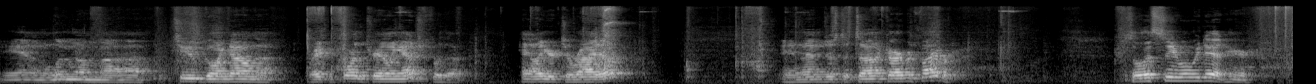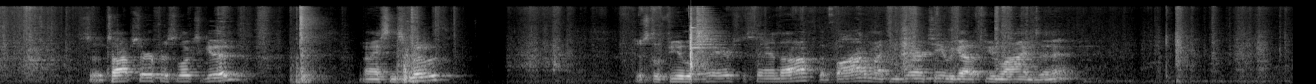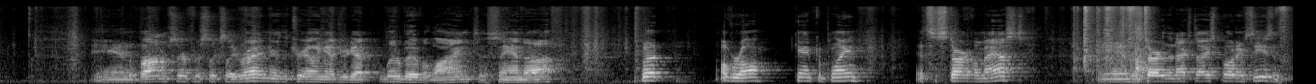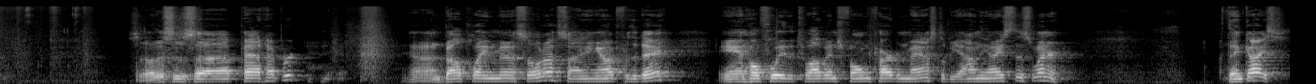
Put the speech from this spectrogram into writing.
and an aluminum uh, tube going down the right before the trailing edge for the halyard to ride up and then just a ton of carbon fiber So let's see what we did here. So the top surface looks good. Nice and smooth. Just a few little hairs to sand off. The bottom, I can guarantee we got a few lines in it. And the bottom surface looks like right near the trailing edge we got a little bit of a line to sand off. But overall, can't complain. It's the start of a mast and the start of the next ice boating season. So this is uh, Pat Heppert on Belle Plaine, Minnesota, signing out for the day. And hopefully the 12 inch foam carbon mast will be on the ice this winter. Think ice.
